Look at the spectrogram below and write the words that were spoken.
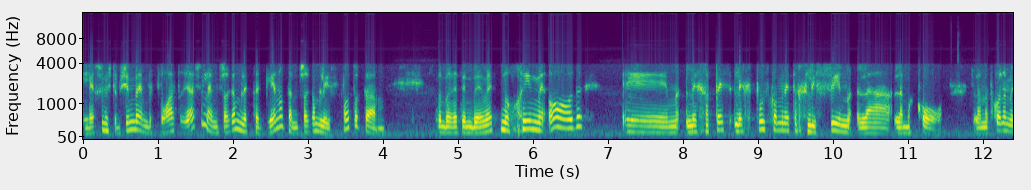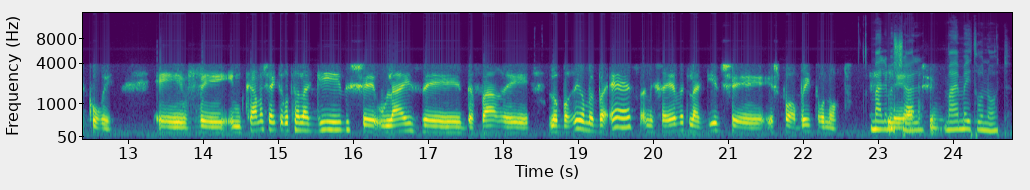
לאיך שמשתמשים בהם בצורה הטריה שלהם, אפשר גם לטגן אותם, אפשר גם לאפות אותם. זאת אומרת, הם באמת נוחים מאוד אה, לחפש, לחיפוש כל מיני תחליפים למקור, למתכון המקורי. אה, ועם כמה שהייתי רוצה להגיד שאולי זה דבר אה, לא בריא או מבאס, אני חייבת להגיד שיש פה הרבה יתרונות. מה למשל? לאנשים. מה הם היתרונות?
